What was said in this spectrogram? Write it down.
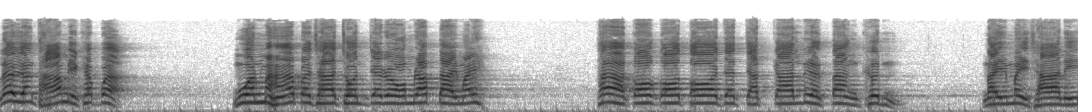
แล้วยังถามอีกครับว่า มวลมหาประชาชนจะยอมรับได้ไหม ถ้ากกตจะจัดการเลือกตั้งขึ้น ในไม่ช้านี้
